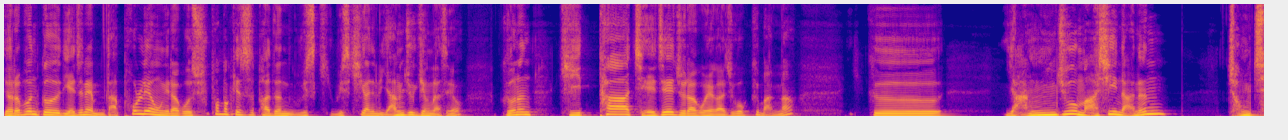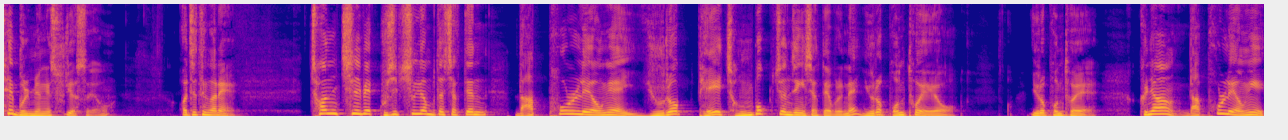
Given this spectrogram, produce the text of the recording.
여러분 그 예전에 나폴레옹이라고 슈퍼마켓에서 파던 위스키, 위스키가 아니라 양주 기억나세요? 그거는 기타 제제주라고 해가지고 그 맞나? 그 양주 맛이 나는 정체불명의 술이었어요. 어쨌든 간에 1797년부터 시작된 나폴레옹의 유럽 대정복 전쟁이 시작돼 버렸네. 유럽 본토예요. 유럽 본토에 그냥 나폴레옹이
